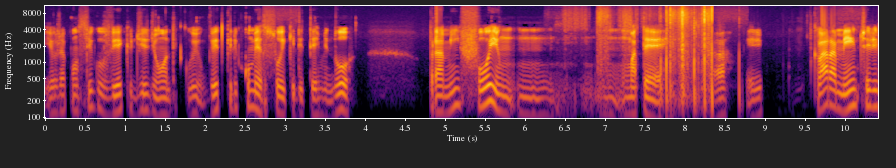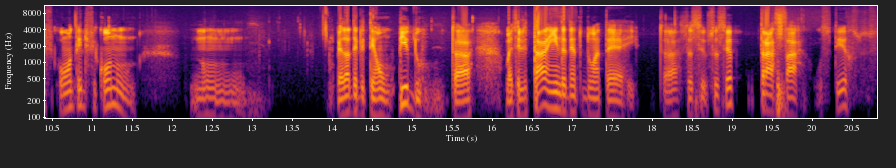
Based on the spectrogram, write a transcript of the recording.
eu já consigo ver que o dia de ontem, o jeito que ele começou e que ele terminou, para mim foi um, um, uma TR. Tá? Ele, claramente, ele, ontem ele ficou num, num. Apesar dele ter rompido, tá? mas ele está ainda dentro de uma TR. Tá? Se, se, se você traçar os terços,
